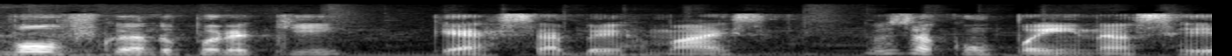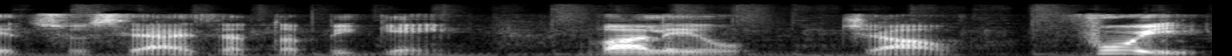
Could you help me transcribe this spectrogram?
Vou ficando por aqui. Quer saber mais? Nos acompanhe nas redes sociais da Top Game. Valeu, tchau Fui!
